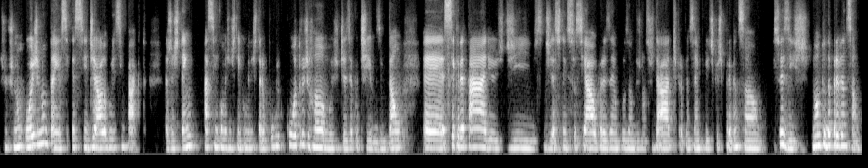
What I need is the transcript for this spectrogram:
A gente não, hoje não tem esse, esse diálogo e esse impacto. A gente tem, assim como a gente tem com o Ministério Público, com outros ramos de executivos. Então, é, secretários de, de assistência social, por exemplo, usando os nossos dados para pensar em políticas de prevenção. Isso existe, no âmbito da prevenção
